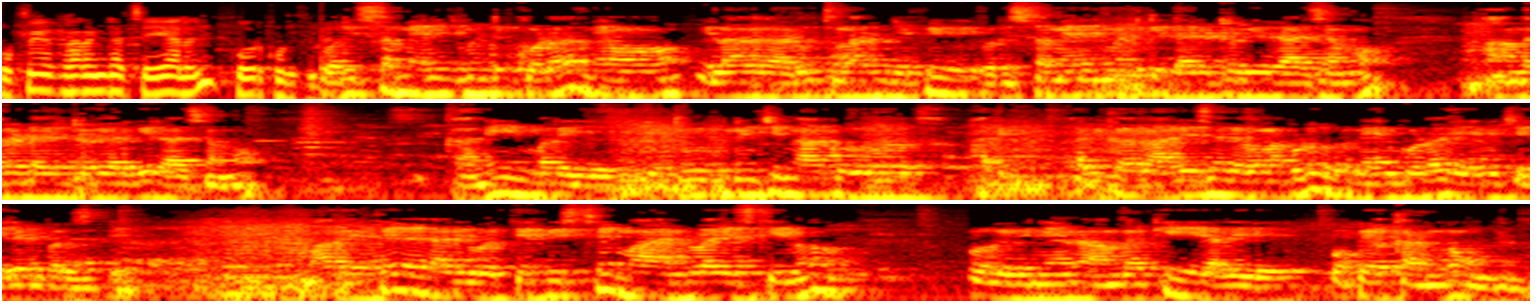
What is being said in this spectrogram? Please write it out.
ఉపయోగకరంగా చేయాలని కోరుకుంటున్నాం. ఒరిస్సా మేనేజ్మెంట్ కూడా మేము ఇలాగ అడుగుతున్నారని చెప్పి ఒరిస్సా మేనేజ్మెంట్కి డైరెక్టర్కి డైరెక్టర్ రాశాము. ఆంధ్ర డైరెక్టర్ గారికి రాశాము. కానీ మరి ఇటు నుంచి నాకు అధి అధికారులు ఆదేశాలు ఇవ్వనప్పుడు నేను కూడా ఏమీ చేయలేని పరిస్థితి. మాకైతే అది తెప్పిస్తే మా ఎంప్లాయీస్కిను నేను అందరికీ అది ఉపయోగకరంగా ఉంటుంది.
